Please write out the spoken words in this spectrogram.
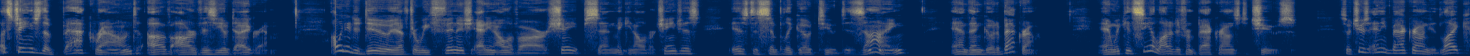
Let's change the background of our Visio diagram. All we need to do after we finish adding all of our shapes and making all of our changes is to simply go to Design and then go to Background. And we can see a lot of different backgrounds to choose. So choose any background you'd like.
